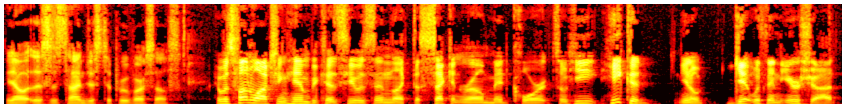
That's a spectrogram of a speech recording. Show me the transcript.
you know this is time just to prove ourselves. It was fun watching him because he was in like the second row mid court, so he he could you know get within earshot.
